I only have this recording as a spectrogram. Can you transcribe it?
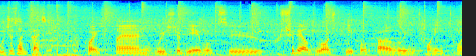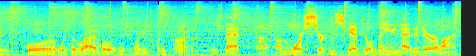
우주선까지 According to plan, we should be able to should be able to launch people probably in 2024 with arrival in 2025. Is that a, a more certain schedule than United Airlines?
